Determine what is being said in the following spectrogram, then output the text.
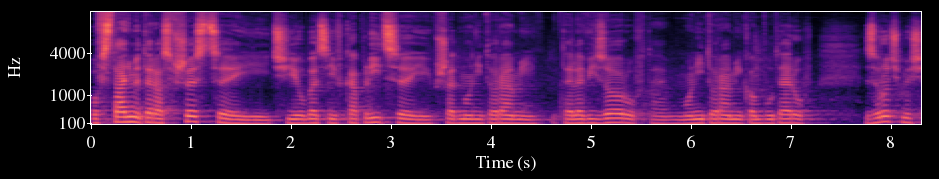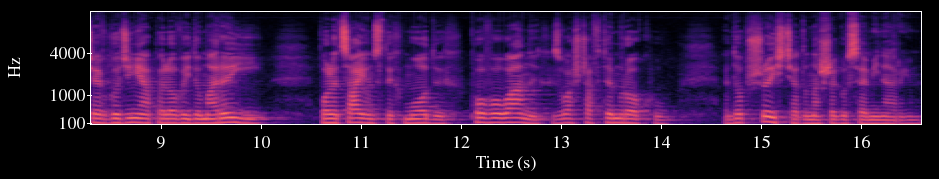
Powstańmy teraz wszyscy i ci obecni w kaplicy i przed monitorami telewizorów, te monitorami komputerów. Zwróćmy się w godzinie apelowej do Maryi, polecając tych młodych, powołanych, zwłaszcza w tym roku, do przyjścia do naszego seminarium.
